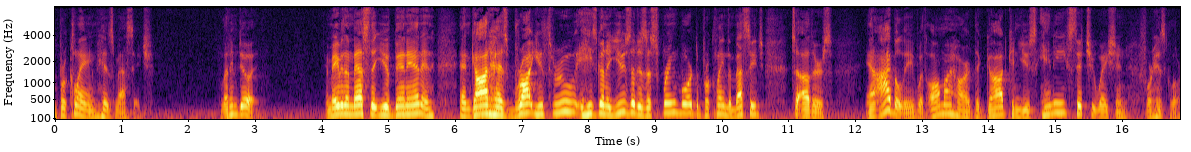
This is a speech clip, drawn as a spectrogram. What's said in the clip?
to proclaim his message. Let him do it. And maybe the mess that you've been in and, and God has brought you through, he's going to use it as a springboard to proclaim the message to others. And I believe with all my heart that God can use any situation for his glory.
